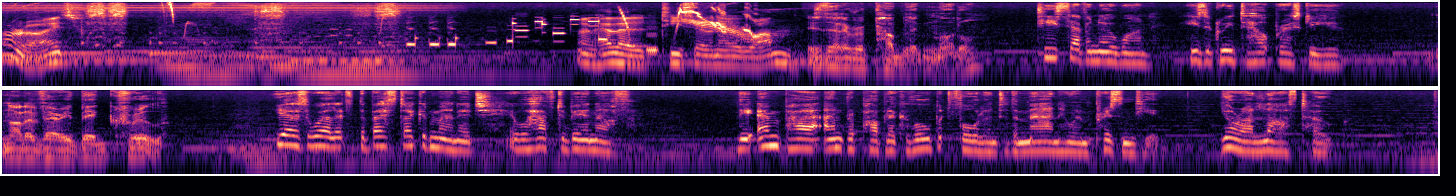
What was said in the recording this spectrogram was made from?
All right. Oh, hello, T701. Is that a Republic model? T-701. He's agreed to help rescue you. Not a very big crew. Yes, well, it's the best I could manage. It will have to be enough. The Empire and Republic have all but fallen to the man who imprisoned you. You're our last hope.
